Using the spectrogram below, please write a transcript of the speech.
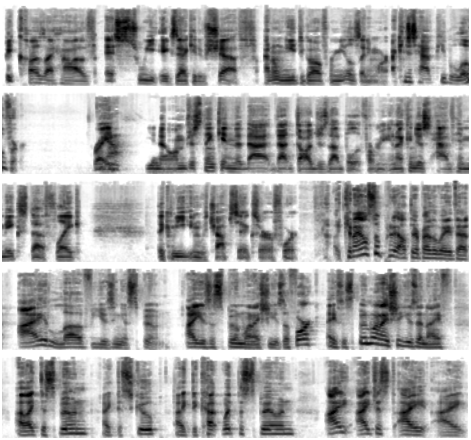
because I have a sweet executive chef, I don't need to go out for meals anymore. I can just have people over, right? Yeah. You know, I'm just thinking that, that that dodges that bullet for me, and I can just have him make stuff like that can be eaten with chopsticks or a fork. Uh, Can I also put it out there, by the way, that I love using a spoon. I use a spoon when I should use a fork. I use a spoon when I should use a knife. I like to spoon. I like to scoop. I like to cut with the spoon. I, I just, I, I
